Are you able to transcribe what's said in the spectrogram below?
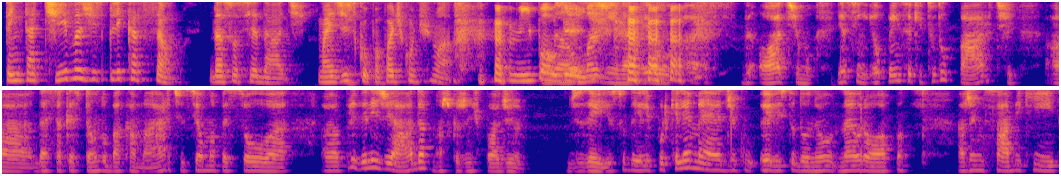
tentativas de explicação da sociedade. Mas desculpa, pode continuar. Me empolguei. Não, imagina, eu, ótimo. E assim, eu penso que tudo parte uh, dessa questão do Bacamarte ser uma pessoa uh, privilegiada, acho que a gente pode dizer isso dele, porque ele é médico, ele estudou no, na Europa. A gente sabe que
